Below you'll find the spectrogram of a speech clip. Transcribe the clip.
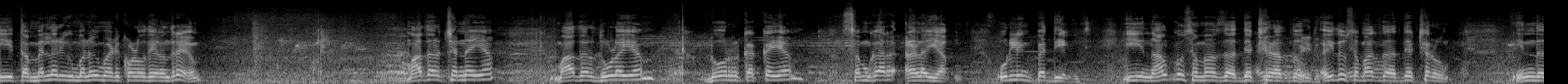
ಈ ತಮ್ಮೆಲ್ಲರಿಗೂ ಮನವಿ ಮಾಡಿಕೊಳ್ಳುವುದೇನೆಂದರೆ ಮಾದರ್ ಚೆನ್ನಯ್ಯ ಮಾದರ್ ಧೂಳಯ್ಯ ಡೋರ್ ಕಕ್ಕಯ್ಯ ಸಂಗಾರ ಅರಳಯ್ಯ ಉರ್ಲಿಂಗ್ ಪೆದ್ದಿ ಈ ನಾಲ್ಕು ಸಮಾಜದ ಅಧ್ಯಕ್ಷರಾದ ಐದು ಸಮಾಜದ ಅಧ್ಯಕ್ಷರು ಇಂದು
